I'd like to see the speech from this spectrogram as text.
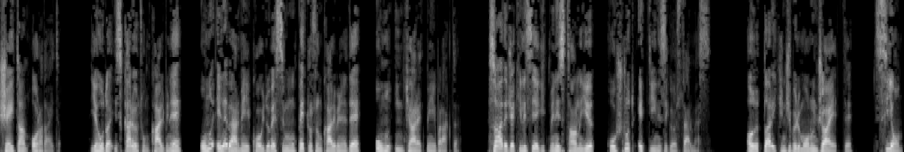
Şeytan oradaydı. Yahuda İskaryot'un kalbine onu ele vermeyi koydu ve Simon Petrus'un kalbine de onu inkar etmeyi bıraktı. Sadece kiliseye gitmeniz Tanrı'yı hoşnut ettiğinizi göstermez. Ağıtlar 2. bölüm 10. ayette Sion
